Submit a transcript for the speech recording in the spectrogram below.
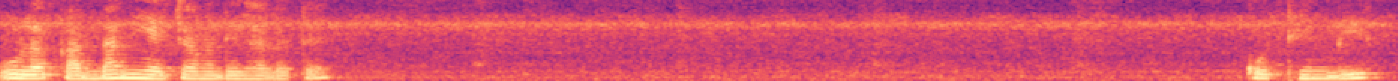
ओला कांदा मी याच्यामध्ये घालत आहे. कोथिंबीर.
